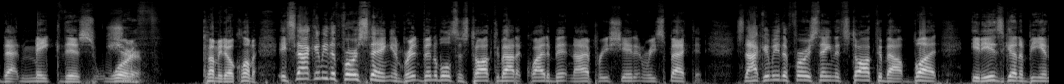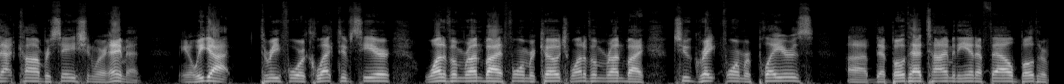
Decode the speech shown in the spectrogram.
that make this worth coming to Oklahoma. It's not going to be the first thing, and Brent Venables has talked about it quite a bit, and I appreciate it and respect it. It's not going to be the first thing that's talked about, but it is going to be in that conversation where, hey, man, you know, we got three, four collectives here. One of them run by a former coach, one of them run by two great former players. Uh, that both had time in the NFL, both are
